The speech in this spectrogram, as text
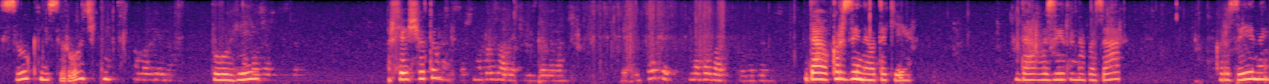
Сукні, сорочки, плуги. Що, що то? На базар як їздили раніше. На базар повозилися. Да, корзини отакі. Да, возили на базар. Корзини.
